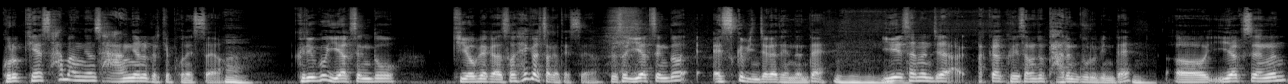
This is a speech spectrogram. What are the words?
그렇게 3학년, 4학년을 그렇게 보냈어요. 음. 그리고 이 학생도 기업에 가서 해결사가 됐어요. 그래서 이 학생도 S급 인재가 됐는데 음. 이 회사는 이제 아까 그 회사는 좀 다른 그룹인데 음. 어이 학생은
